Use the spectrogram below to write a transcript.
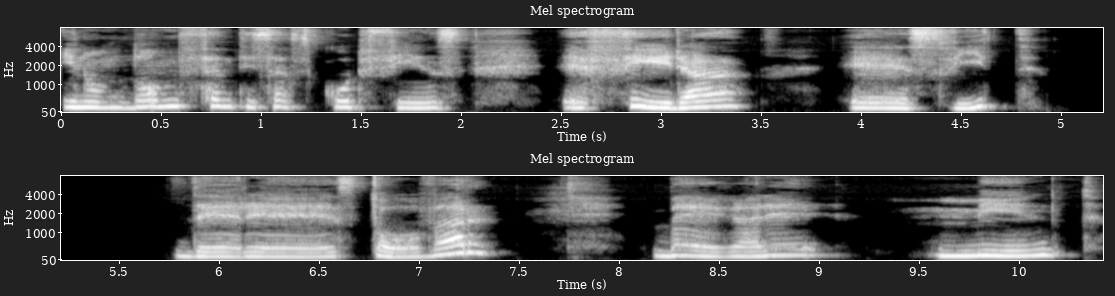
inom de 56 kort finns eh, fyra eh, svit. Det är eh, stavar, bägare, mynt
